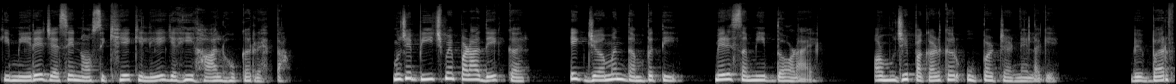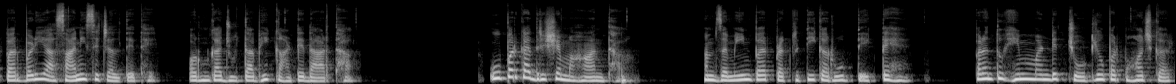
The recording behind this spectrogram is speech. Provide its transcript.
कि मेरे जैसे नौसिखिए के लिए यही हाल होकर रहता। मुझे बीच में पड़ा देखकर एक जर्मन दंपति मेरे समीप दौड़ आए और मुझे पकड़कर ऊपर चढ़ने लगे। वे बर्फ़ पर बड़ी आसानी से चलते थे और उनका जूता भी कांटेदार था। ऊपर का दृश्य महान था। हम ज़मीन पर प्रकृति का रूप देखते हैं, परंतु हिममंडित चोटियों पर पहुंचकर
